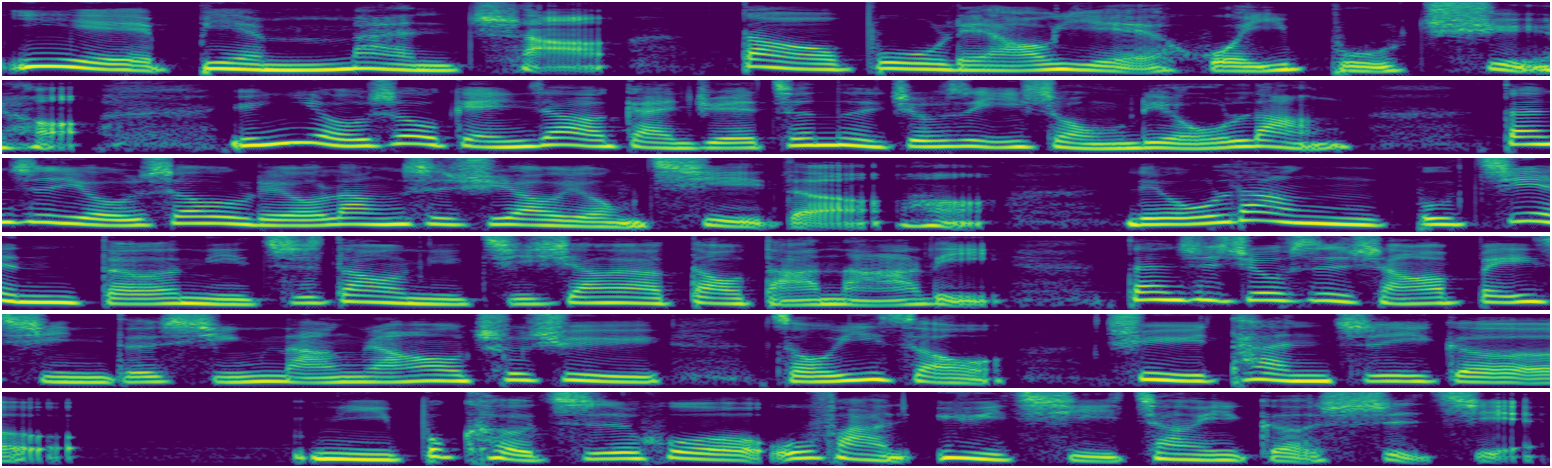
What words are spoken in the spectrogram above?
夜变漫长。到不了也回不去哈。云有时候给人家的感觉真的就是一种流浪，但是有时候流浪是需要勇气的哈。流浪不见得你知道你即将要到达哪里，但是就是想要背起你的行囊，然后出去走一走，去探知一个你不可知或无法预期这样一个世界。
